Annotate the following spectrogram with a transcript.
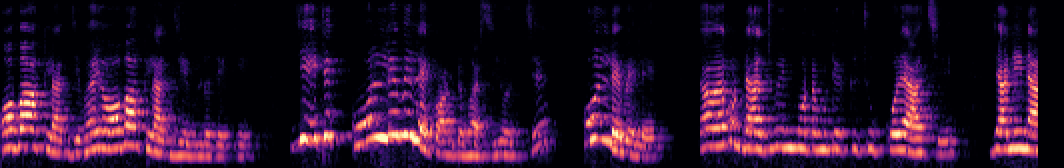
অবাক লাগছে, ভাই, অবাক লাগছে এগুলো দেখে। যে এটা কোন লেভেলে কন্ট্রোভার্সি হচ্ছে? কোন লেভেলে তাও এখন ডাস্টবিন মোটামুটি একটু চুপ করে আছে। জানি না,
